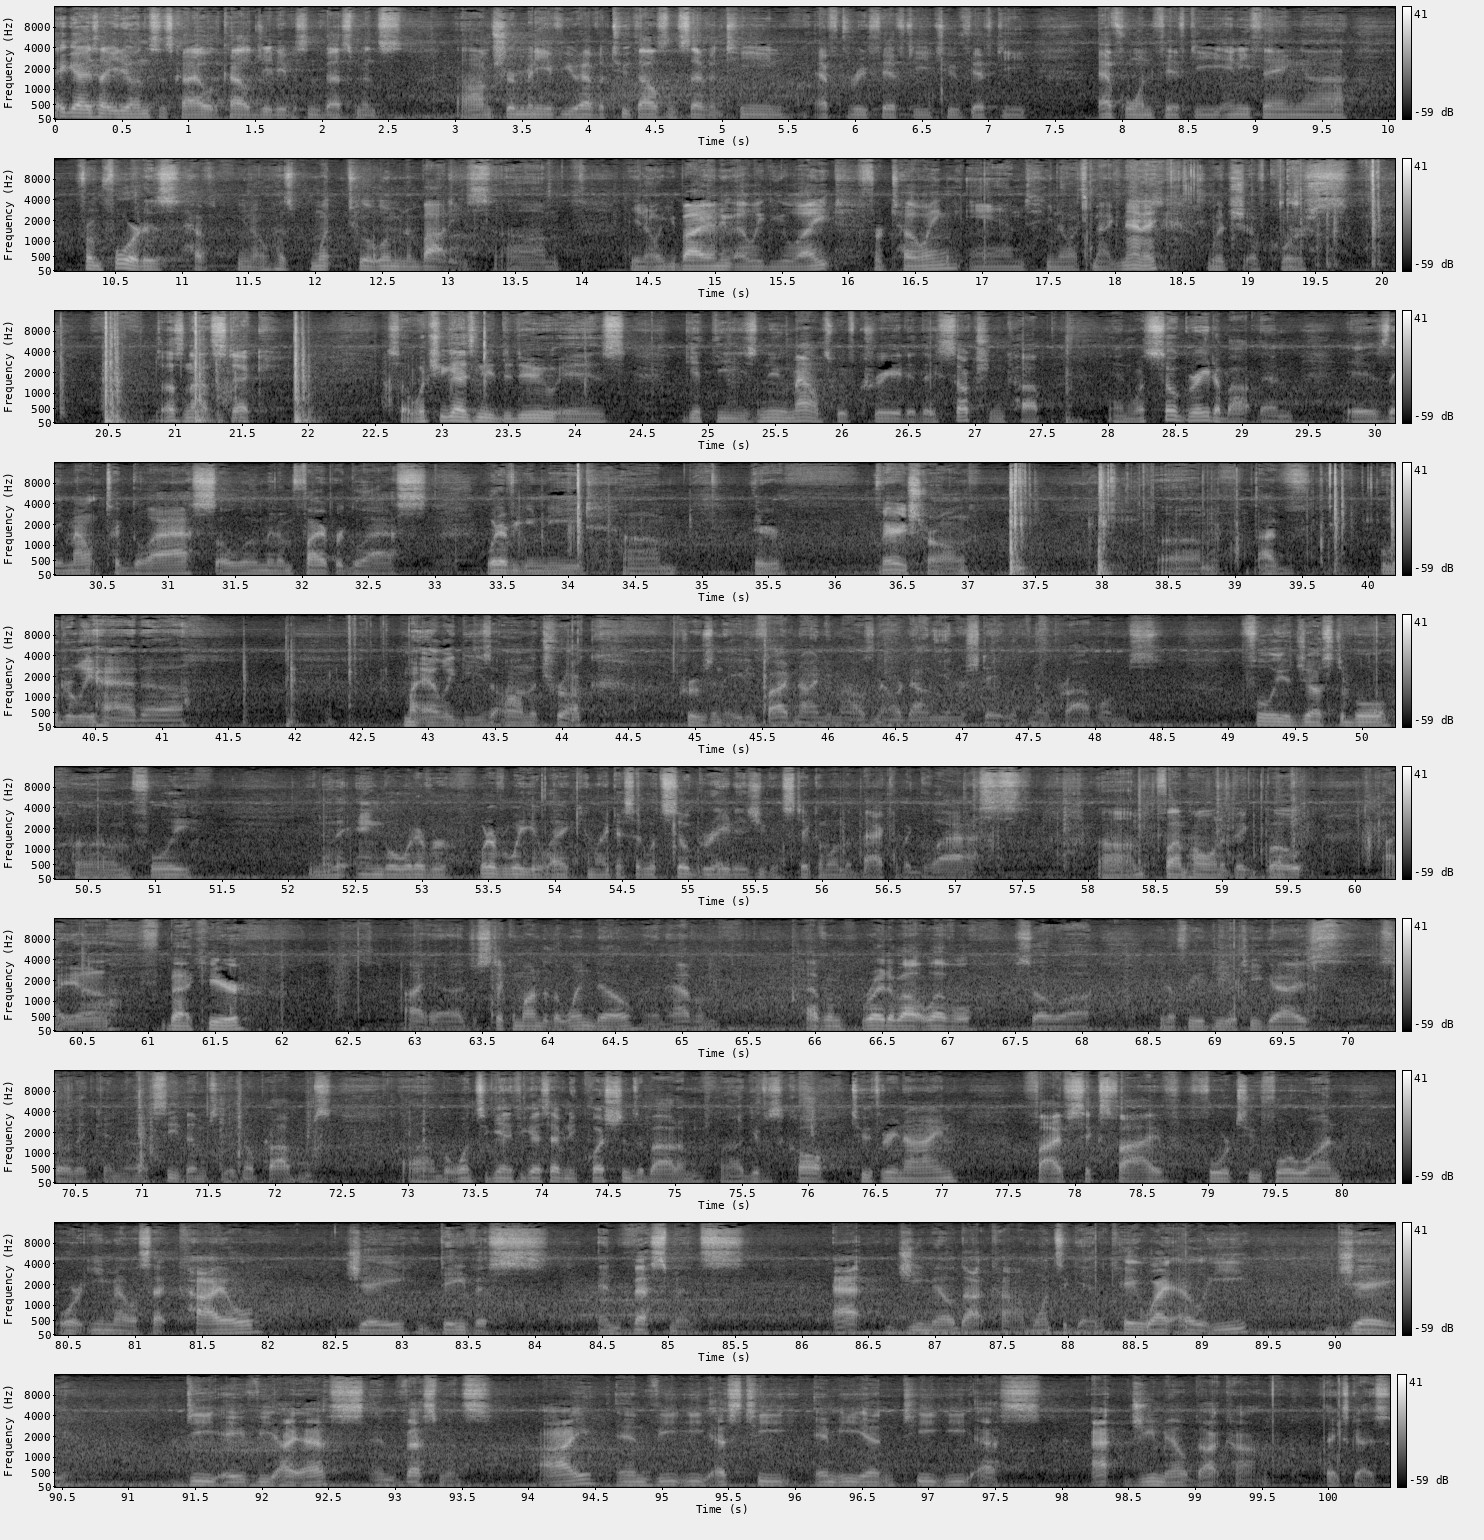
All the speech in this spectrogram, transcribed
Hey guys, how you doing? This is Kyle with Kyle J. Davis Investments. Uh, I'm sure many of you have a 2017 F350, 250, F150, anything uh, from Ford is have you know has went to aluminum bodies. Um, you know, you buy a new LED light for towing, and you know it's magnetic, which of course does not stick. So what you guys need to do is get these new mounts we've created. They suction cup, and what's so great about them is they mount to glass, aluminum, fiberglass, whatever you need. Um, they're very strong. Um, I've literally had uh, my LEDs on the truck cruising 85, 90 miles an hour down the interstate with no problems. Fully adjustable, um, fully, you know, the angle, whatever, whatever way you like. And like I said, what's so great is you can stick them on the back of the glass um, if I'm hauling a big boat, I uh, back here, I uh, just stick them onto the window and have them have them right about level. So uh, you know, for your DOT guys, so they can uh, see them, so there's no problems. Um, but once again, if you guys have any questions about them, uh, give us a call 239 565 4241 or email us at Kyle J Davis Investments at gmail.com. Once again, K Y L E J D A V I S investments. I N V E S T M E N T E S at gmail.com. Thanks, guys.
